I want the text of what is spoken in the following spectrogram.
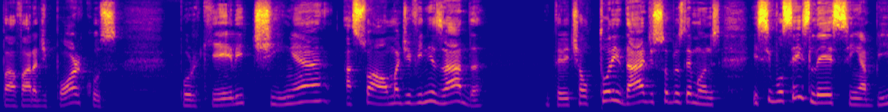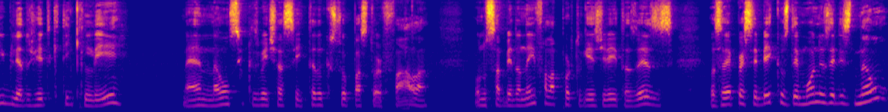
para a vara de porcos porque ele tinha a sua alma divinizada. Então ele tinha autoridade sobre os demônios. E se vocês lessem a Bíblia do jeito que tem que ler, né, não simplesmente aceitando o que o seu pastor fala, ou não sabendo nem falar português direito às vezes, você vai perceber que os demônios eles não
